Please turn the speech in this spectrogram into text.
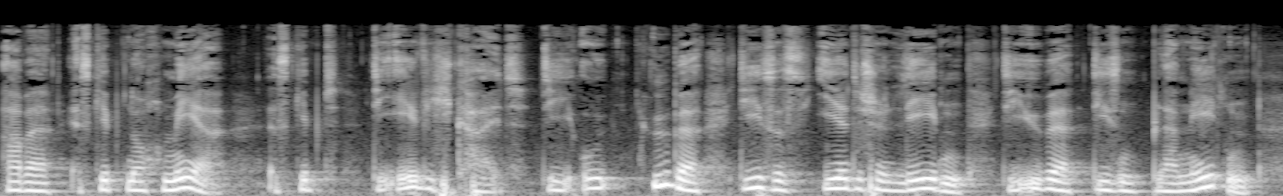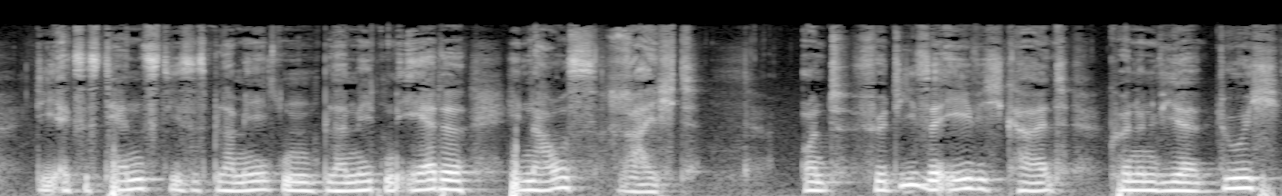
Aber es gibt noch mehr. Es gibt die Ewigkeit, die über dieses irdische Leben, die über diesen Planeten, die Existenz dieses Planeten, Planeten Erde hinausreicht. Und für diese Ewigkeit können wir durch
